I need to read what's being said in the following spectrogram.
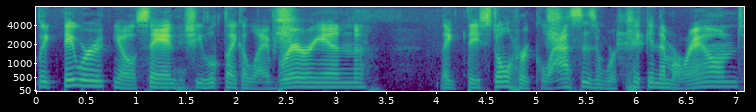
like they were, you know, saying she looked like a librarian. Like they stole her glasses and were kicking them around.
